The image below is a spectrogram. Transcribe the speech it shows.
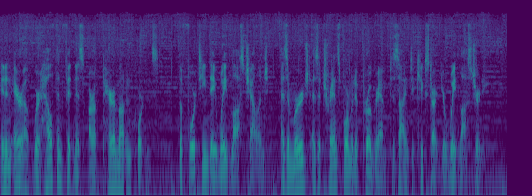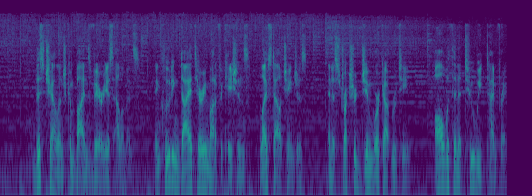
In an era where health and fitness are of paramount importance, the 14-day weight loss challenge has emerged as a transformative program designed to kickstart your weight loss journey. This challenge combines various elements, including dietary modifications, lifestyle changes, and a structured gym workout routine, all within a two-week timeframe.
